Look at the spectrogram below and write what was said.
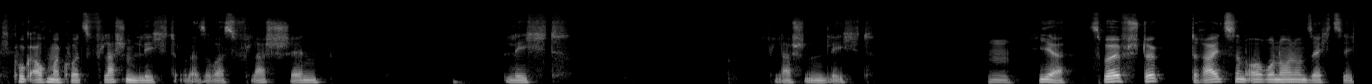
ich gucke auch mal kurz. Flaschenlicht oder sowas. Flaschen. Licht. Flaschenlicht. Hm. Hier, zwölf Stück, 13,69 Euro.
